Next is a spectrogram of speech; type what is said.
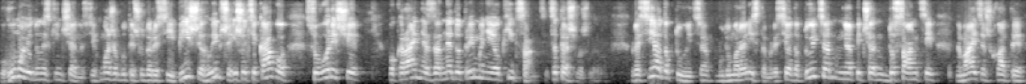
гумові до нескінченності. Їх може бути щодо Росії більше, глибше, і що цікаво, суворіші покарання за недотримання і обхід санкцій. Це теж важливо. Росія адаптується, будемо реалістами. Росія адаптується під час до санкцій, намагається шукати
